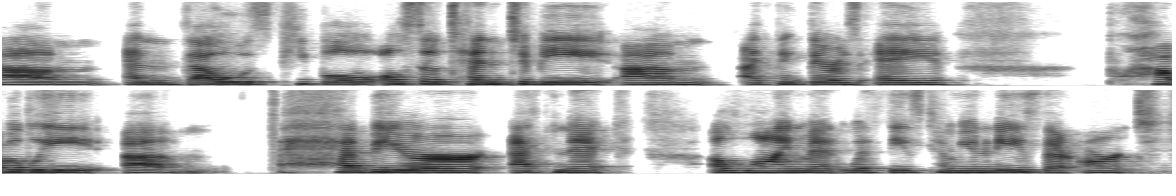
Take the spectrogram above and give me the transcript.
um, and those people also tend to be um, i think there's a probably um, heavier ethnic alignment with these communities that aren't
